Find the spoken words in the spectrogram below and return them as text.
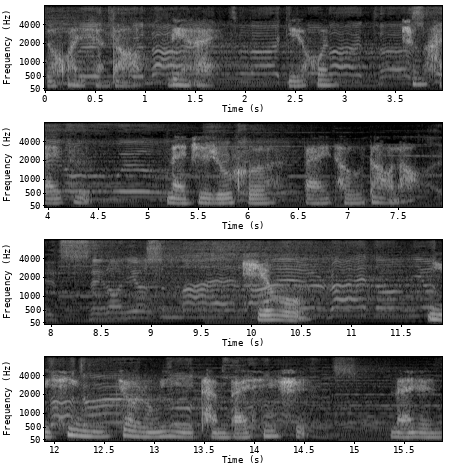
则幻想到恋爱、结婚、生孩子，乃至如何白头到老。十五，女性较容易坦白心事，男人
